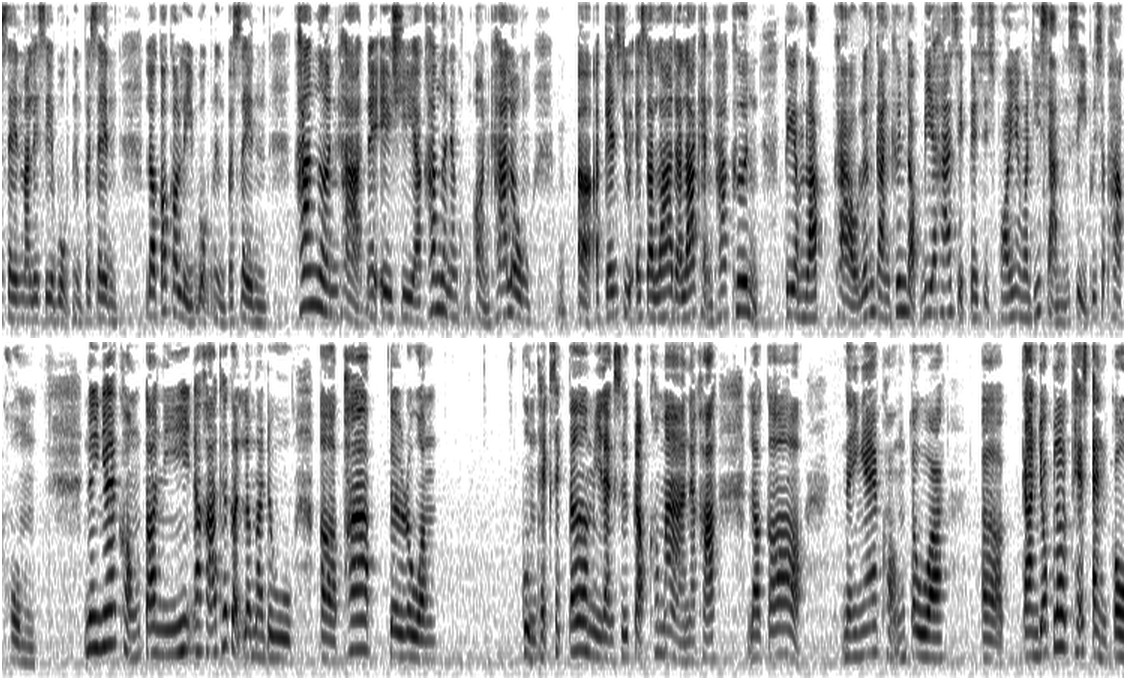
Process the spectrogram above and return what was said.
2%มาเลเซียบวก 1%แล้วก็เกาหลีบวก 1%ค่าเงินค่ะ ในเอเชียค่าเงินยังคงอ่อนค่าลง against US dollar ดอลลาร์แข็งค่าขึ้นเตรียมรับข่าวเรื่องการขึ้นดอกเบี้ย 50 basis point ในวันที่ 3-4 พฤษภาคม ในแง่ของตอนนี้นะคะ ถ้าเกิดเรามาดูภาพโดยรวมกลุ่ม Tech Sector มีแรงซื้อกลับเข้ามานะคะ แล้วก็ในแง่ของตัวการยกเลิก Test and Go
